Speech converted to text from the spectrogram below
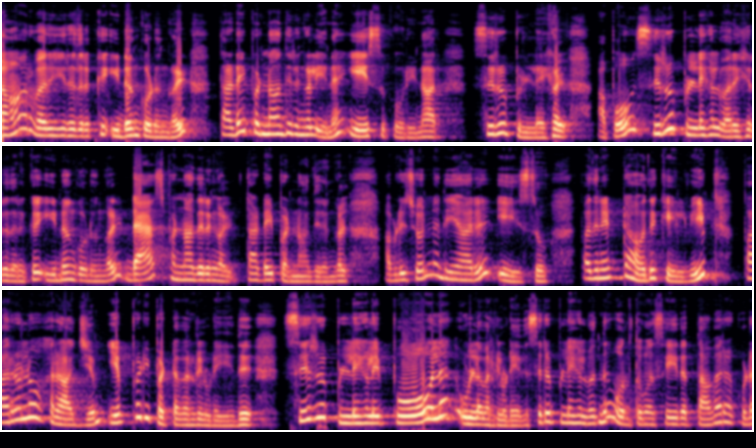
யார் வருகிறதற்கு இடம் கொடுங்கள் தடை பண்ணாதிருங்கள் என இயேசு கூறினார். சிறு பிள்ளைகள். அப்போது சிறு பிள்ளைகள் வருகிறதற்கு இடம் கொடுங்கள் டேஸ் பண்ணாதிருங்கள் தடை பண்ணாதிருங்கள். அப்படி சொன்னது யாரு? இயேசு பதினெட்டாவது கேள்வி. பரலோக ராஜ்யம் எப்படிப்பட்டவர்களுடையது? சிறு பிள்ளைகளைப் போல உள்ளவர்களுடையது. சிறு பிள்ளைகள் வந்து ஒருத்தவங்க செய்த தவறை கூட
